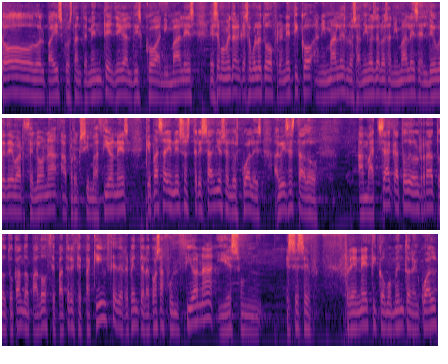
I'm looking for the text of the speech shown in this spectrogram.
todo el país constantemente. Llega el disco Animales, ese momento en el que se vuelve todo frenético. Animales, los amigos de los animales, el DVD Barcelona, aproximaciones. ¿Qué pasa en esos tres años en los cuales habéis estado a machaca todo el rato tocando para 12, para 13, para 15? De repente la cosa funciona y es un. Es ese frenético momento en el cual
